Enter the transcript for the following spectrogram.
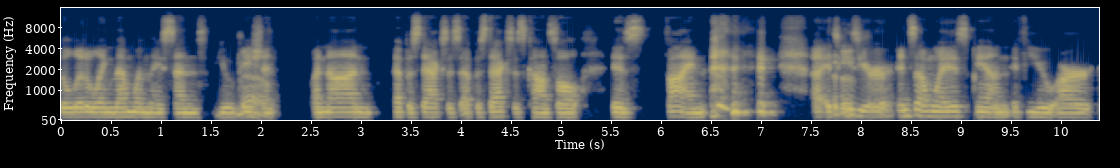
belittling them when they send you a patient. A non epistaxis epistaxis consult is fine. uh, it's it easier in some ways. And if you are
